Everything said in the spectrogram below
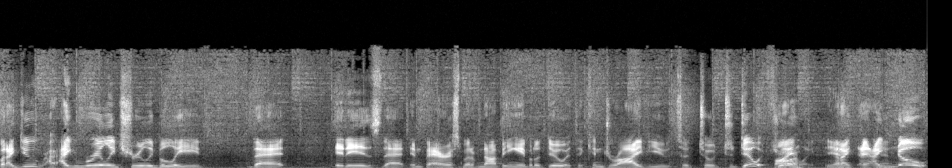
But I do, I really truly believe that it is that embarrassment of not being able to do it that can drive you to to, to do it Sure. finally. Yeah. And I, and I know,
